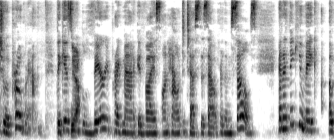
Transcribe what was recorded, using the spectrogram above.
to a program that gives yeah. people very pragmatic advice on how to test this out for themselves. And I think you make uh,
